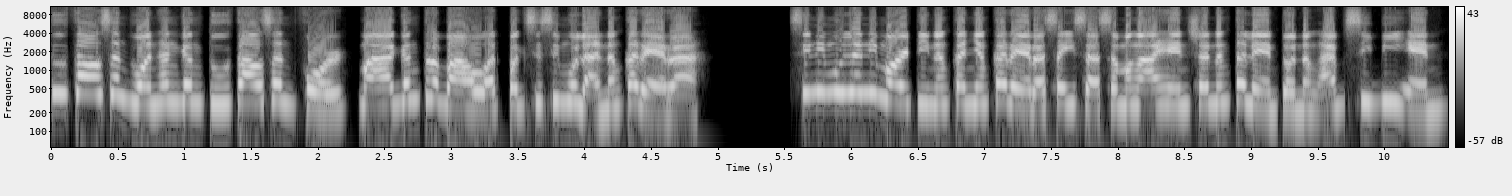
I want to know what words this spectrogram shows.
2001 hanggang 2004, maagang trabaho at pagsisimula ng karera. Sinimulan ni Martin ang kanyang karera sa isa sa mga ahensya ng talento ng ABS-CBN,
